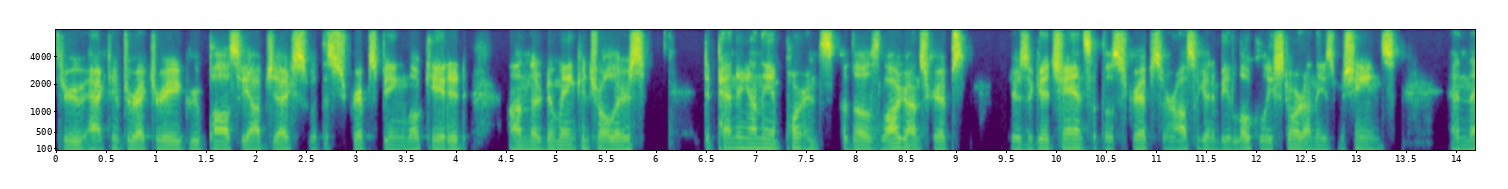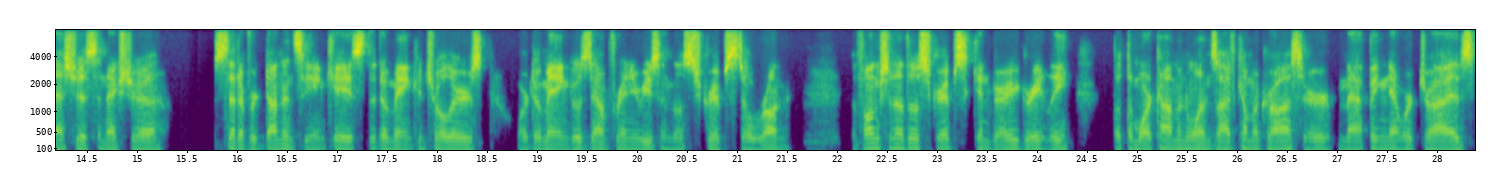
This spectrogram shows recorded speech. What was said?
through Active Directory group policy objects with the scripts being located on the domain controllers. Depending on the importance of those logon scripts, there's a good chance that those scripts are also going to be locally stored on these machines. And that's just an extra set of redundancy in case the domain controllers or domain goes down for any reason, those scripts still run. The function of those scripts can vary greatly, but the more common ones I've come across are mapping network drives,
